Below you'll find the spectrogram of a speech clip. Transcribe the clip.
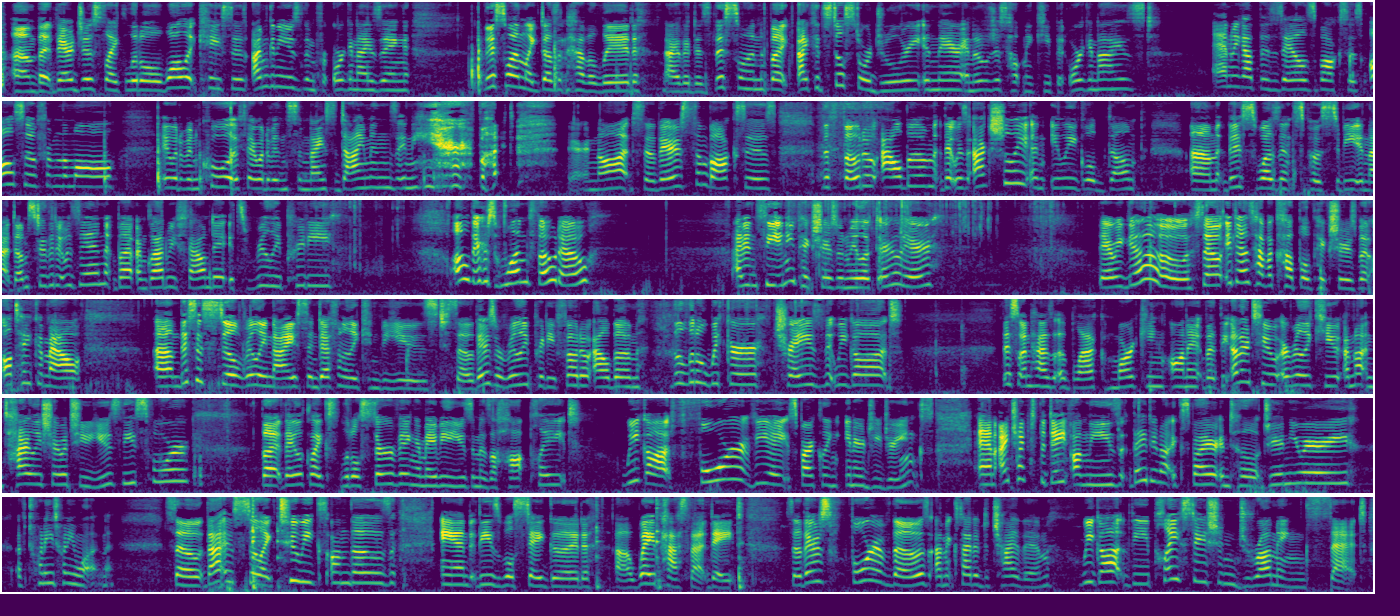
um, but they're just like little wallet cases. I'm gonna use them for organizing. This one like doesn't have a lid, neither does this one, but I could still store jewelry in there and it'll just help me keep it organized. And we got the Zales boxes also from the mall. It would have been cool if there would have been some nice diamonds in here, but they're not. So there's some boxes. The photo album that was actually an illegal dump. Um, this wasn't supposed to be in that dumpster that it was in, but I'm glad we found it. It's really pretty. Oh, there's one photo. I didn't see any pictures when we looked earlier. There we go. So it does have a couple pictures, but I'll take them out. Um, this is still really nice and definitely can be used. So there's a really pretty photo album. The little wicker trays that we got. This one has a black marking on it, but the other two are really cute. I'm not entirely sure what you use these for, but they look like little serving or maybe you use them as a hot plate. We got four V8 sparkling energy drinks and I checked the date on these. They do not expire until January of 2021. So that is still like two weeks on those and these will stay good uh, way past that date. So there's four of those. I'm excited to try them. We got the PlayStation drumming set.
